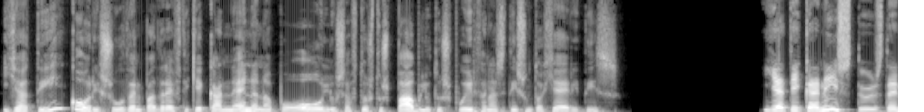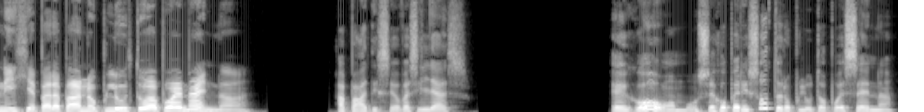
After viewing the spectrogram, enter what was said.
«Γιατί η κόρη σου δεν παντρεύτηκε κανέναν από όλους αυτούς τους πάμπλουτους που ήρθαν να ζητήσουν το χέρι της» «Γιατί κανείς τους δεν είχε παραπάνω πλούτο από εμένα», απάντησε ο βασιλιάς. «Εγώ όμως έχω περισσότερο πλούτο από εσένα»,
